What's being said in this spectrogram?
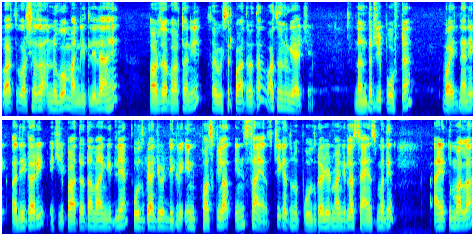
पाच वर्षाचा अनुभव मागितलेला आहे. अर्ज भरताना सविस्तर पात्रता वाचून घ्यायची. नंतरची पोस्ट आहे वैज्ञानिक अधिकारी याची पात्रता मागितली आहे. Post graduate degree in first class in science ठीक आहे तुम्ही पोस्ट ग्रॅज्युएट मागितलं सायन्समध्ये आणि तुम्हाला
